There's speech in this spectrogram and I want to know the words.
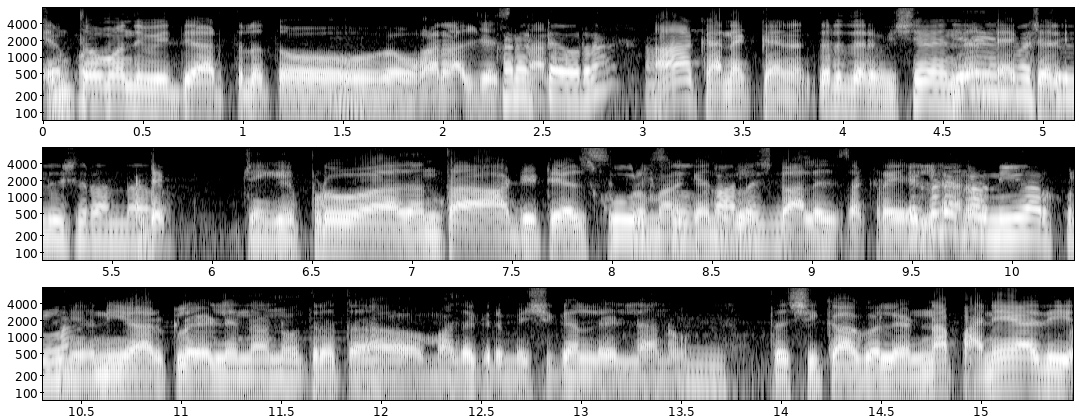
ఎంతో మంది విద్యార్థులతో వ్యవహారాలు చేస్తున్నాను కనెక్ట్ అయినా. దొరి విషయం ఏంటంటే యాక్చువల్లీ ఎప్పుడు అదంతా ఆ డీటెయిల్స్ మనకి ఎందుకు కాలేజెస్ అక్కడ వెళ్ళాను. ఎక్కడెక్కడ న్యూయార్క్లో న్యూ- న్యూయార్క్లో వెళ్ళినాను. తర్వాత మా దగ్గర మిషిగన్లో వెళ్ళాను. తర్వాత షికాగోలో వెళ్ళిన నా పనే అది.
